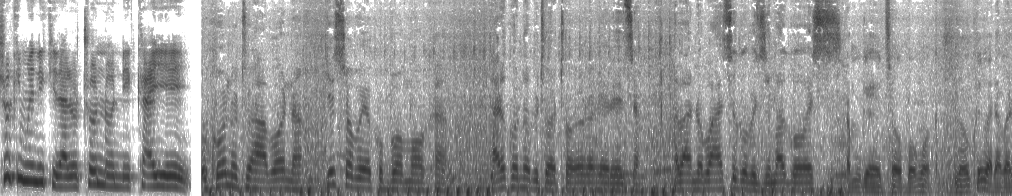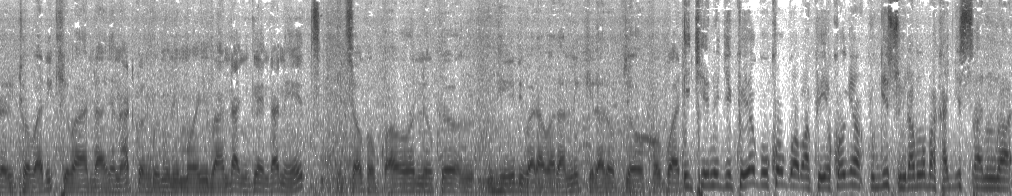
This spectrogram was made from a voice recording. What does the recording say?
co kimwe n'ikiraro cononekaye. Ukuntu tuhabona gishoboye kubomoka. Ariko ntibitotorohereza. Abantu bahasiga ubuzima rwose ambwiye cobomoka ni uko ibarabara ritoba rikibandanya natwe ngo imirimo ibandanye igenda neza. Icokorwaho ni uko nk'iri barabara n'ikiraro vyokorwa ikintu gikwiye gukorwa bakwiye kongera kugisubiramwo bakagisanura.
